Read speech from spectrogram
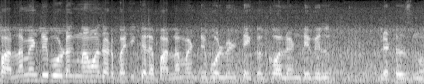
Parliamentary बोर्डाक नांवां धाडपाची केल्या parliamentary board will take a call and they will let us know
